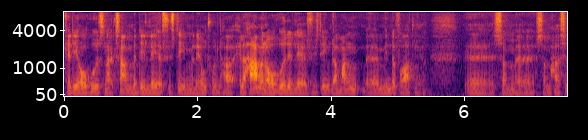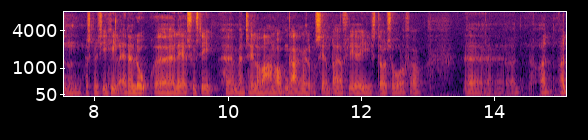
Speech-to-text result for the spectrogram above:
Kan det overhovedet snakke sammen med det lagersystem, man eventuelt har? Eller har man overhovedet et lagersystem? Der er mange øh, mindre forretninger øh, som, øh, som har sådan, hvad skal man sige, helt analog øh, lagersystem. Øh, man tæller varerne op en gang imellem og ser, om der er flere i størrelse 48. Øh, og, og, og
